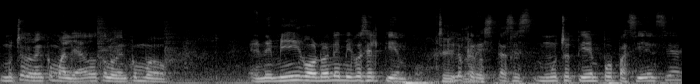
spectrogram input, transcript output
muchos lo ven como aliado, otros lo ven como enemigo, no enemigo, es el tiempo. Sí, Aquí lo que necesitas es mucho tiempo, paciencia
